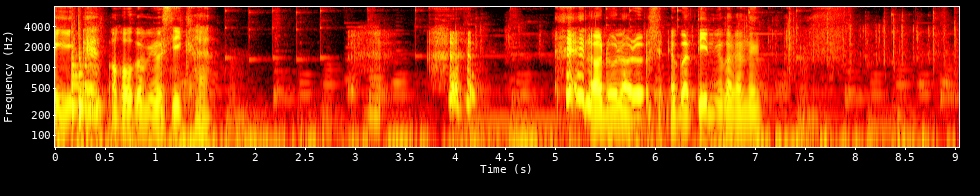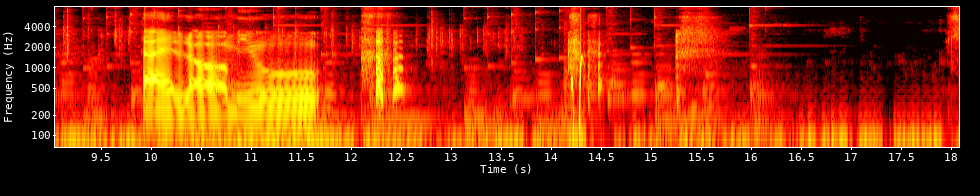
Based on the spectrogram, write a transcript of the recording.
ยมาคบกับมิวสิกค่ะ รอดูรอดูเดี๋ยวกดตีนมิวก่อนแป๊บนึงได้เหรอมิวโอเค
